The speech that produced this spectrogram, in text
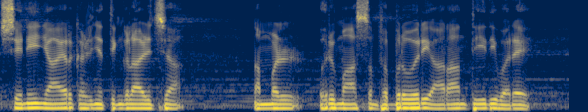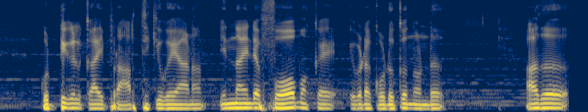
ശനി ഞായർ കഴിഞ്ഞ തിങ്കളാഴ്ച നമ്മൾ ഒരു മാസം ഫെബ്രുവരി ആറാം തീയതി വരെ കുട്ടികൾക്കായി പ്രാർത്ഥിക്കുകയാണ്. ഇന്ന് അതിന്റെ ഫോമൊക്കെ ഇവിടെ കൊടുക്കുന്നുണ്ട്. അത്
